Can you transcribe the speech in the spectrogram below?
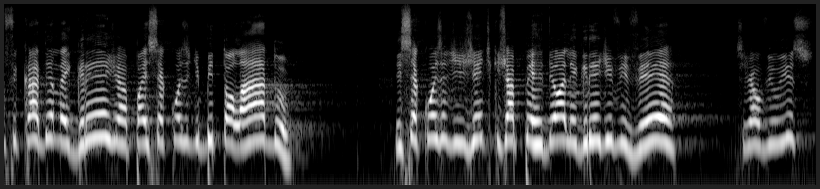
Ficar dentro da igreja, rapaz, isso é coisa de bitolado. Isso é coisa de gente que já perdeu a alegria de viver. Você já ouviu isso?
